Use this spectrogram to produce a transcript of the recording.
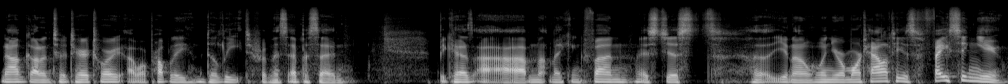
Now I've got into a territory I will probably delete from this episode because I, am not making fun. It's just, uh, you know, when your mortality is facing you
